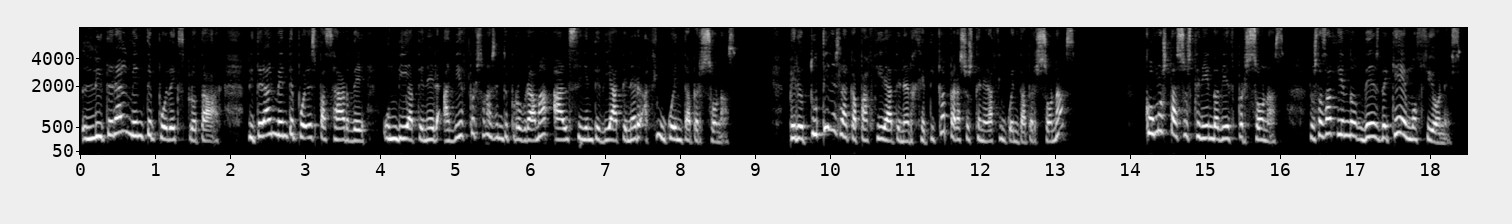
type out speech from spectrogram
Literalmente puede explotar. Literalmente puedes pasar de un día tener a 10 personas en tu programa al siguiente día tener a 50 personas. Pero tú tienes la capacidad energética para sostener a 50 personas. ¿Cómo estás sosteniendo a 10 personas? ¿Lo estás haciendo desde qué emociones?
